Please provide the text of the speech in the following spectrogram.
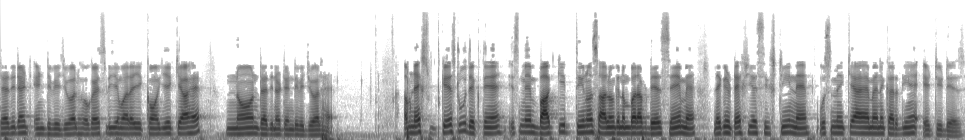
ریزیڈنٹ انڈیویجول ہوگا۔ اس لیے ہمارا یہ کیا ہے؟ نان ریزیڈنٹ انڈیویجول ہے۔ اب نیکسٹ کیس ٹو دیکھتے ہیں۔ اس میں باقی تینوں سالوں کے نمبر آف ڈیز سیم ہے لیکن ٹیکس ایئر سکسٹین ہے۔ اس میں کیا ہے؟ میں نے کر دیے ہیں eighty days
